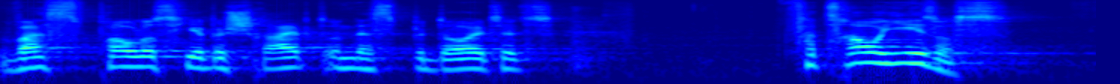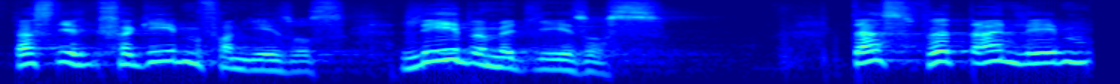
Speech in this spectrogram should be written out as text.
was Paulus hier beschreibt und es bedeutet, vertraue Jesus, lass dir vergeben von Jesus, lebe mit Jesus. Das wird dein Leben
